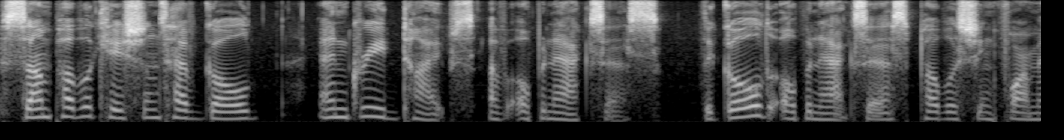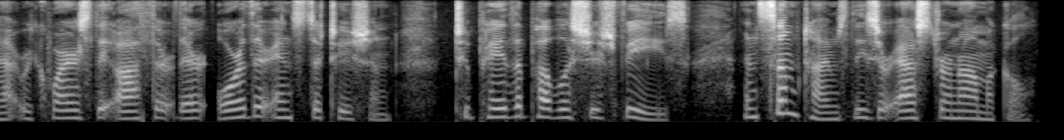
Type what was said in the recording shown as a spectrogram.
Some publications have gold and green types of open access. The Gold Open Access publishing format requires the author or their institution to pay the publisher's fees, and sometimes these are astronomical,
